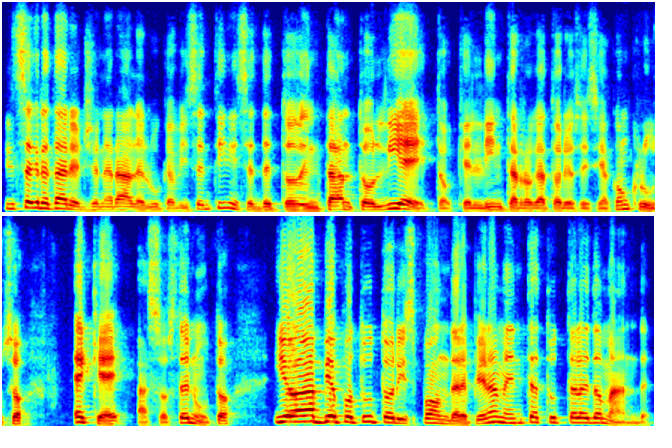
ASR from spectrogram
il segretario generale Luca Visentini si è detto intanto lieto che l'interrogatorio si sia concluso e che, ha sostenuto, io abbia potuto rispondere pienamente a tutte le domande.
